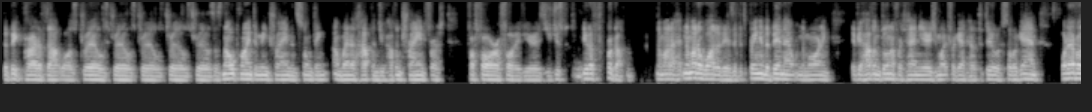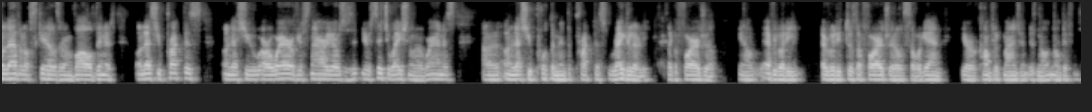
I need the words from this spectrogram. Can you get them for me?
the big part of that was drills, drills, drills, drills, drills. There's no point in being trained in something, and when it happens, you haven't trained for for four or five years. You just you'll have forgotten. No matter no matter what it is, if it's bringing the bin out in the morning, if you haven't done it for ten years, you might forget how to do it. So again, whatever level of skills are involved in it, unless you practice, unless you are aware of your scenarios, your situational awareness, uh, unless you put them into practice regularly, like a fire drill. You know, everybody everybody does their fire drills. So again, your conflict management is no no different.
